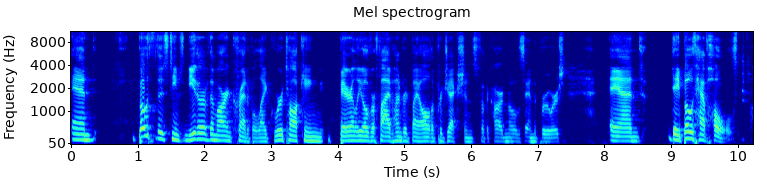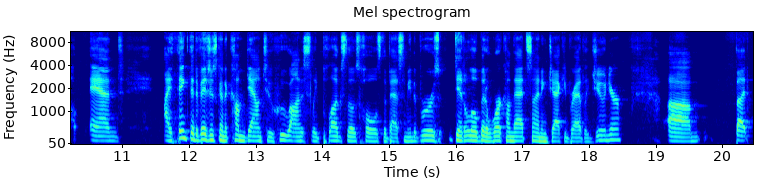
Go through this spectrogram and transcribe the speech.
and both of those teams, neither of them are incredible. Like we're talking barely over 500 by all the projections for the Cardinals and the Brewers, and they both have holes, and I think the division is going to come down to who honestly plugs those holes the best. I mean, the Brewers did a little bit of work on that, signing Jackie Bradley Jr. Um, but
